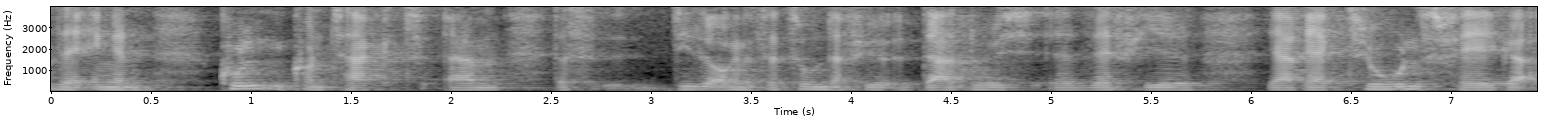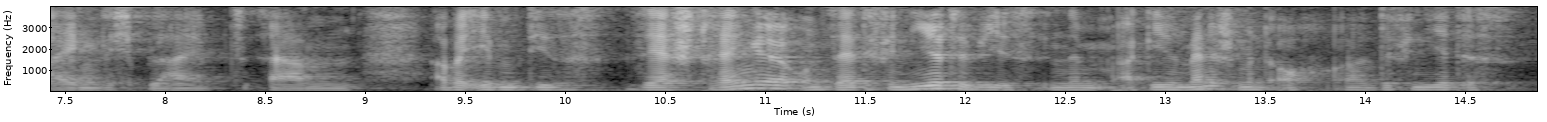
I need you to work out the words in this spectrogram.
sehr engen Kundenkontakt, ähm, dass diese Organisation dafür dadurch äh, sehr viel ja, reaktionsfähiger eigentlich bleibt. Ähm, aber eben dieses sehr strenge und sehr definierte, wie es in dem agilen Management auch äh, definiert ist,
